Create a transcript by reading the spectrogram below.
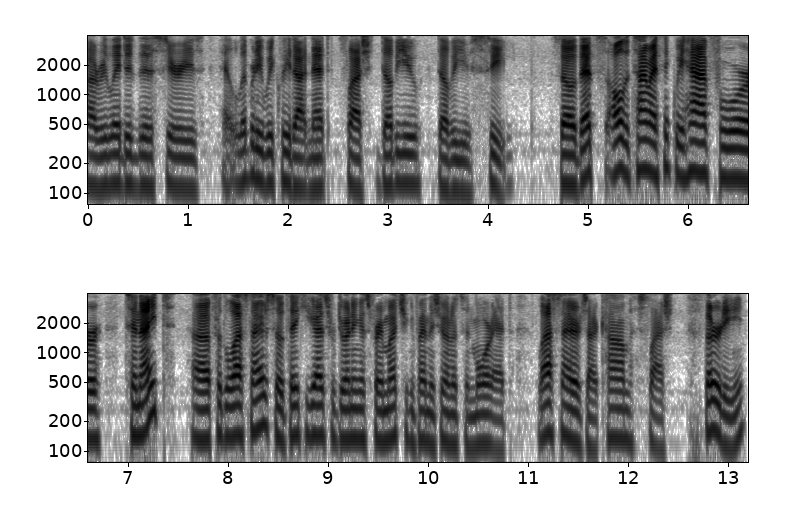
uh, related to this series at libertyweekly.net slash WWC. So that's all the time I think we have for tonight uh, for the Last Nighters. So thank you guys for joining us very much. You can find the show notes and more at lastnighters.com slash 30.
